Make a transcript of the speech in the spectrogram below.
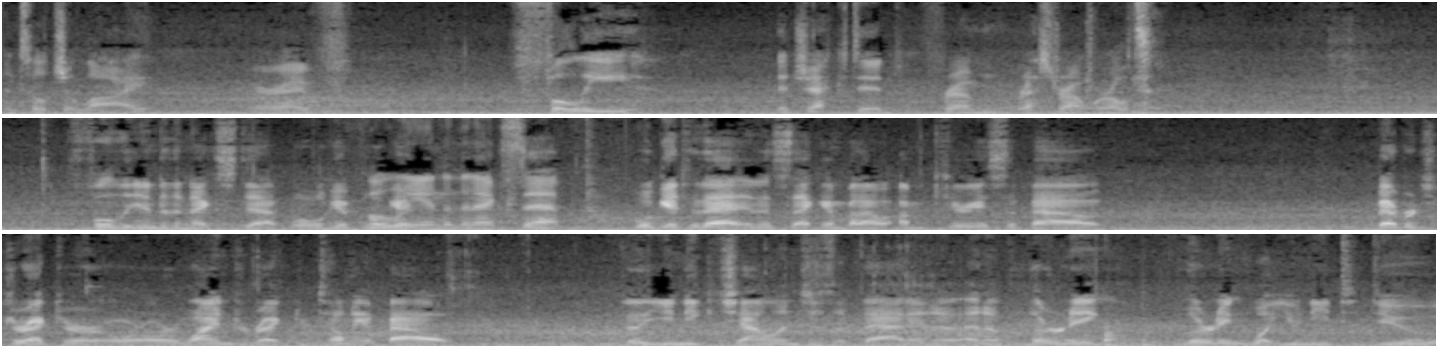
until July, where I've fully ejected from restaurant world, Fully into the next step. Well, we'll get we'll fully get, into the next step. we'll get to that in a second. But I, I'm curious about beverage director or, or wine director. Tell me about the unique challenges of that and, and of learning learning what you need to do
